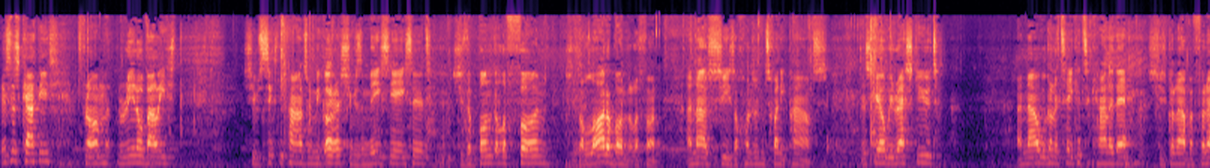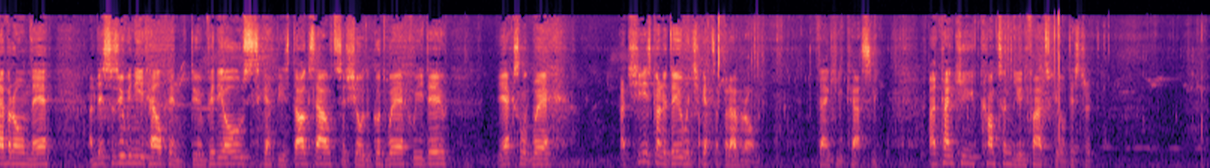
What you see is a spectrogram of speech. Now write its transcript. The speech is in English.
This is Kathy from Moreno Valley. She was 60 pounds when we got her. She was emaciated. She's a bundle of fun. She's a lot of bundle of fun. And now she's 120 pounds. This girl we rescued. And now we're going to take her to Canada. She's going to have a forever home there. And this is who we need help in. Doing videos to get these dogs out, to show the good work we do. The excellent work that she's going to do when she gets a forever home. Thank you, Cassie. And thank you, Compton Unified School District.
